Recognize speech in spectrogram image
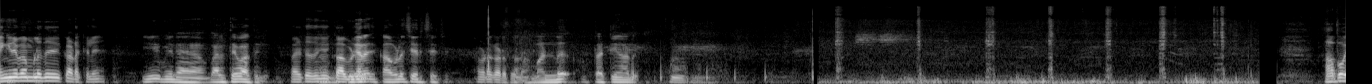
എങ്ങനെയാ നമ്മളിത് കടക്കൽ? ഈ പിന്നെ വലത്തെ ഭാഗത്തേക്ക് വലത്തേക്ക് കവിള. ഇങ്ങനെ കവൾ ചെരിച്ച് അവിടെ മണ്ണ് തട്ടിനാട് അപ്പോൾ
